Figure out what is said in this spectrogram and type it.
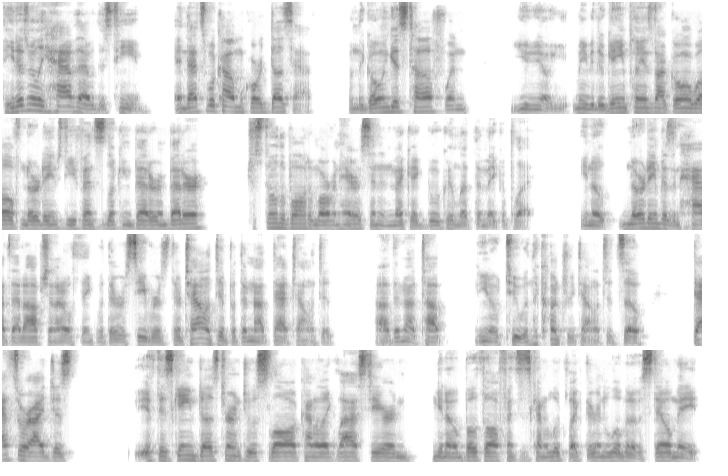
He doesn't really have that with his team, and that's what Kyle McCord does have. When the going gets tough, when you, you know maybe the game plan's not going well, if Notre Dame's defense is looking better and better, just throw the ball to Marvin Harrison and Emeka Egbuka and let them make a play. You know, Notre Dame doesn't have that option, I don't think, with their receivers. They're talented, but they're not that talented. Uh, they're not top, you know, two in the country talented. So that's where I just, if this game does turn to a slog, kind of like last year, and, you know, both offenses kind of look like they're in a little bit of a stalemate,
